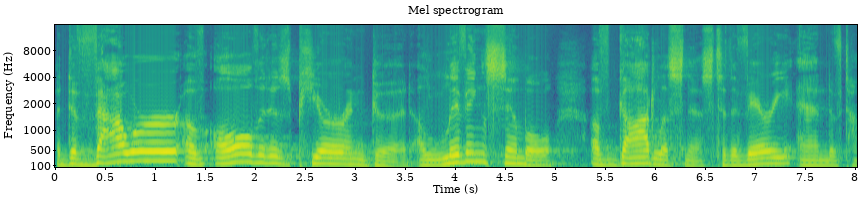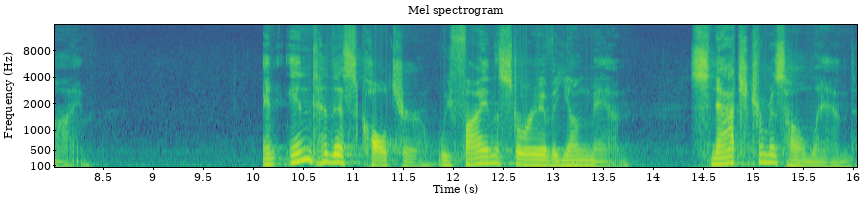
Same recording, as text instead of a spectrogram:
a devourer of all that is pure and good, a living symbol of godlessness to the very end of time. And into this culture, we find the story of a young man snatched from his homeland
